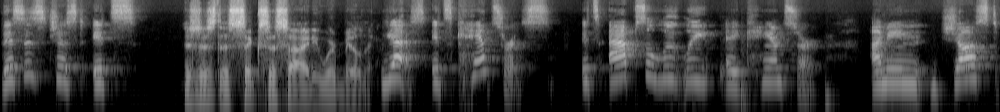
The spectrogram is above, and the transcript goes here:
This is just, it's, This is the sick society we're building. yes, it's cancerous. It's absolutely a cancer. I mean, just,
